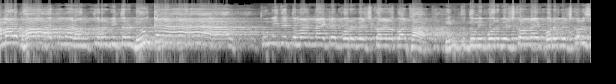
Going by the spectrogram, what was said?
আমার ভয় তোমার অন্তরের ভিতর ঢুকাও তুমি যে তোমার নয়টা প্রবেশ করার কথা, কিন্তু তুমি প্রবেশ করো নয় প্রবেশ করেছ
